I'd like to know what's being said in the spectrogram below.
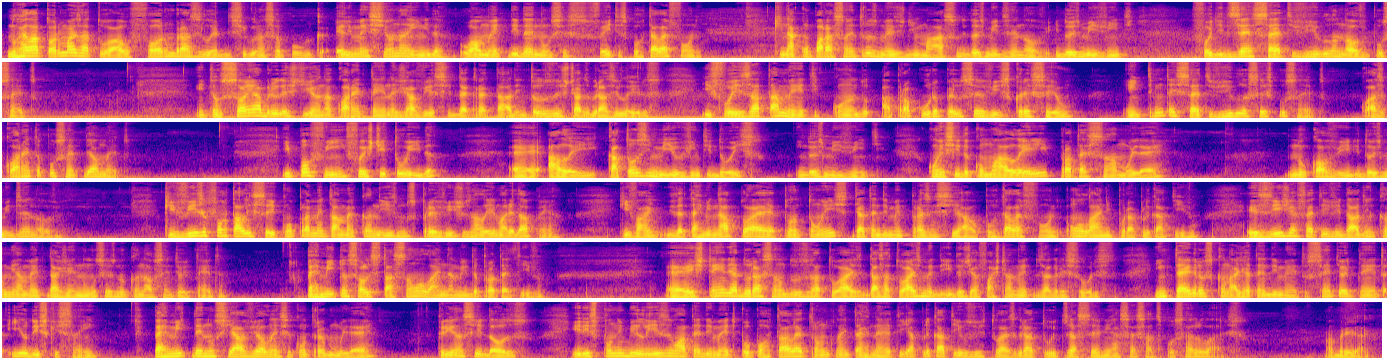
No relatório mais atual, o Fórum Brasileiro de Segurança Pública, ele menciona ainda o aumento de denúncias feitas por telefone, que na comparação entre os meses de março de 2019 e 2020 foi de 17,9%. Então, só em abril deste ano, a quarentena já havia sido decretada em todos os estados brasileiros e foi exatamente quando a procura pelo serviço cresceu em 37,6%, quase 40% de aumento. E por fim foi instituída é, a Lei 14.022 em 2020, conhecida como a Lei Proteção à Mulher no Covid 2019, que visa fortalecer e complementar mecanismos previstos na Lei Maria da Penha, que vai determinar eh, plantões de atendimento presencial por telefone, online por aplicativo, exige efetividade e encaminhamento das denúncias no canal 180, permite uma solicitação online na medida protetiva, é, estende a duração atuais, das atuais medidas de afastamento dos agressores, integra os canais de atendimento 180 e o Disque 100, permite denunciar violência contra a mulher, criança e idosos e disponibiliza um atendimento por portal eletrônico na internet e aplicativos virtuais gratuitos a serem acessados por celulares. Obrigado.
